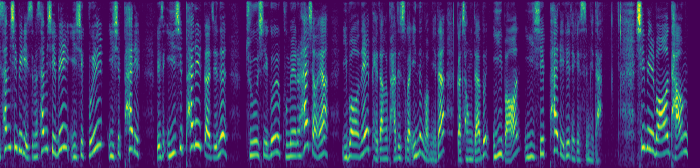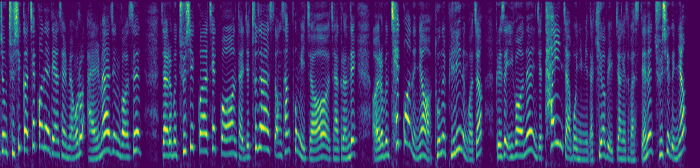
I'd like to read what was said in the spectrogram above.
30일이 있으면 30일, 29일, 28일. 그래서 28일까지는 주식을 구매를 하셔야 이번에 배당을 받을 수가 있는 겁니다. 그러니까 정답은 2번 28일이 되겠습니다. 11번 다음 중 주식과 채권에 대한 설명으로 알맞은 것은 자 여러분 주식과 채권 다 이제 투자성 상품이죠. 자 그런데 어, 여러분 채권은요 돈을 빌리는 거죠. 그래서 이거는 이제 타인 자본입니다. 기업의 입장에서 봤을 때는 주식은요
